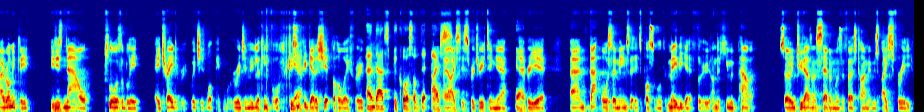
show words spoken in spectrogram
Ironically, it is now plausibly a trade route, which is what people were originally looking for because you could get a ship the whole way through. And that's because of the ice. Ice is retreating, yeah, Yeah. every year. And that also means that it's possible to maybe get through under human power. So in 2007 was the first time it was ice free.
